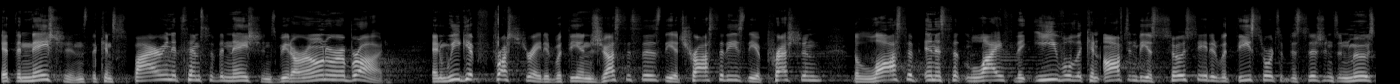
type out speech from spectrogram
at the nations, the conspiring attempts of the nations, be it our own or abroad, and we get frustrated with the injustices, the atrocities, the oppression, the loss of innocent life, the evil that can often be associated with these sorts of decisions and moves,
